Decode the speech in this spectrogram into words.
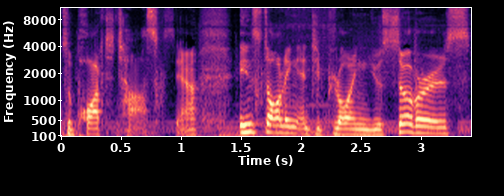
support tasks, yeah. Installing and deploying new servers,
